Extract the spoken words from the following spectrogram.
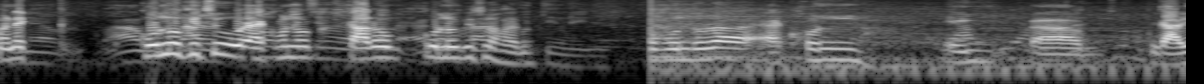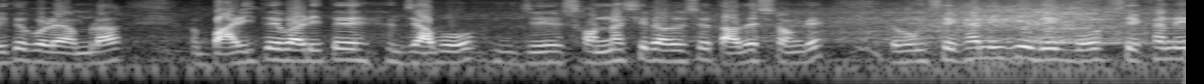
মানে কোনো কিছু এখনও কারও কোনো কিছু হয় না? বন্ধুরা এখন এই গাড়িতে করে আমরা বাড়িতে বাড়িতে যাব যে সন্ন্যাসীরা রয়েছে তাদের সঙ্গে এবং সেখানে গিয়ে দেখব সেখানে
